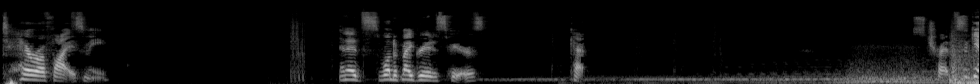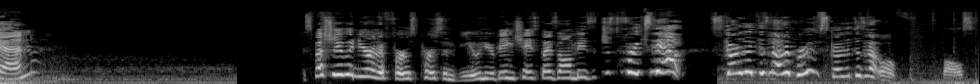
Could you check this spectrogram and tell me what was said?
terrifies me. And it's one of my greatest fears. Okay. Let's try this again. Especially when you're in a first person view and you're being chased by zombies, it just freaks me out! Scarlet does not approve! Scarlet does not- oh, balls.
